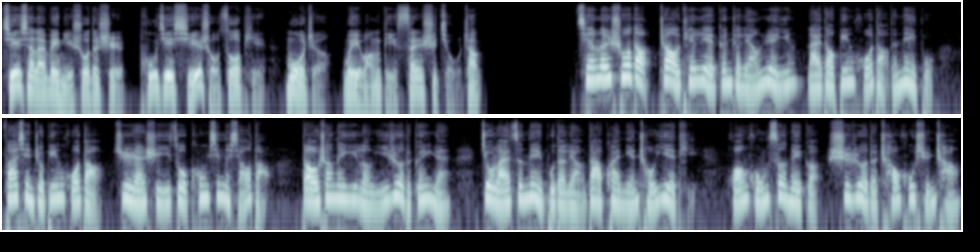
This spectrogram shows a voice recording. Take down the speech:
接下来为你说的是扑街写手作品《墨者魏王》第三十九章。前文说到，赵天烈跟着梁月英来到冰火岛的内部，发现这冰火岛居然是一座空心的小岛，岛上那一冷一热的根源就来自内部的两大块粘稠液体。黄红色那个是热的超乎寻常，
